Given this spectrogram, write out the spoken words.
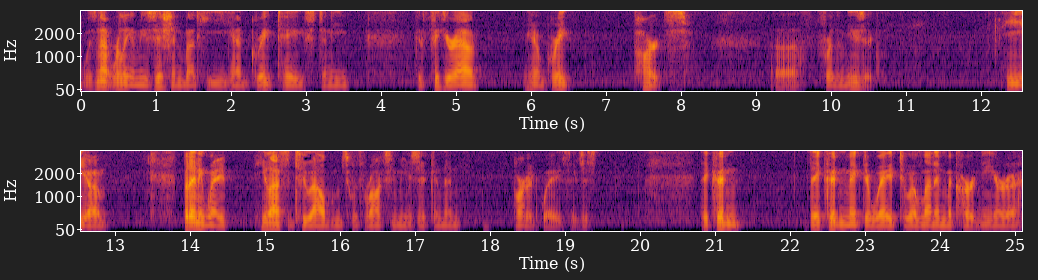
was not really a musician, but he had great taste and he could figure out, you know, great parts. Uh, for the music. He, um, but anyway, he lasted two albums with Roxy Music and then parted ways. They just they couldn't they couldn't make their way to a Lennon McCartney or a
